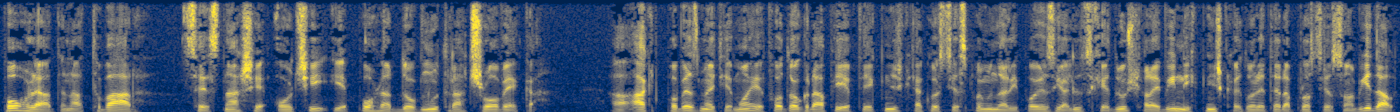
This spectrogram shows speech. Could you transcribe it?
pohľad na tvár cez naše oči je pohľad dovnútra človeka. A ak povedzme tie moje fotografie v tej knižke, ako ste spomínali, Poezia ľudské duše, ale v iných knižkách, ktoré teda proste som vydal,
